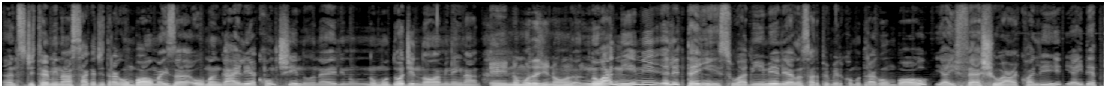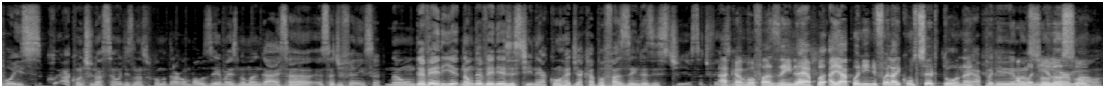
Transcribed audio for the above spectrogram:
antes de terminar a saga de Dragon Ball. Mas uh, o mangá ele é contínuo, né? Ele não, não mudou de nome nem nada. Ele não muda de nome. No, no, anime, ele tem isso. O anime, ele é lançado primeiro como Dragon Ball, e aí fecha o arco ali, e aí depois, a continuação, eles lançam como Dragon Ball Z. Mas no mangá, essa, essa diferença não deveria, não deveria existir, né? A Conrad acabou fazendo existir essa diferença. Acabou fazendo, é. Aí a Panini foi lá e consertou, né? É, a Panini a lançou Panini lançou, normal.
